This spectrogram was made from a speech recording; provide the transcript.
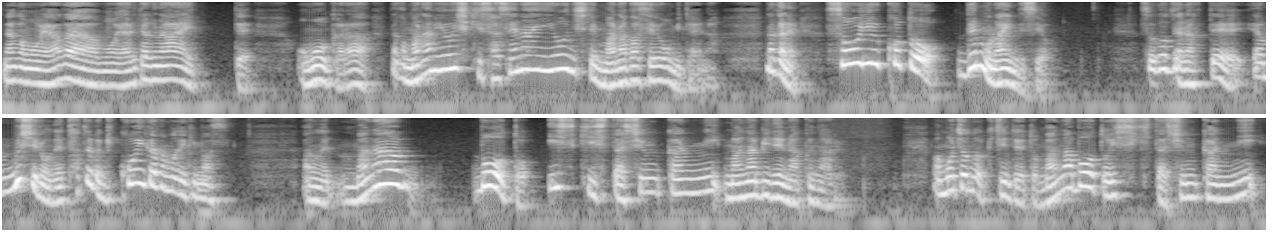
なんかもうやだ、もうやりたくないって思うから、なんか学びを意識させないようにして学ばせようみたいな。なんかね、そういうことでもないんですよ。そういうことじゃなくて、いやむしろね、例えばこういう言い方もできます。あのね、学ぼうと意識した瞬間に学びでなくなる。まあ、もうちょっときちんと言うと、学ぼうと意識した瞬間に、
